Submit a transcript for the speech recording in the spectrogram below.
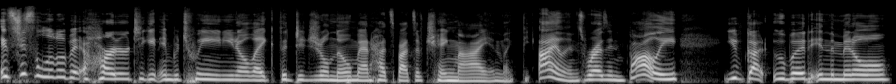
it's just a little bit harder to get in between, you know, like the digital nomad hotspots of Chiang Mai and like the islands. Whereas in Bali, you've got Ubud in the middle,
